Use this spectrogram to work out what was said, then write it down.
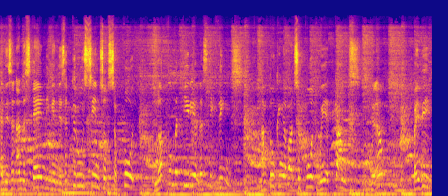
and there's an understanding and there's a true sense of support, not for materialistic things. I'm talking about support where it counts, you know? Baby,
